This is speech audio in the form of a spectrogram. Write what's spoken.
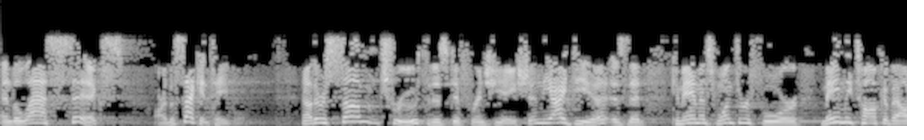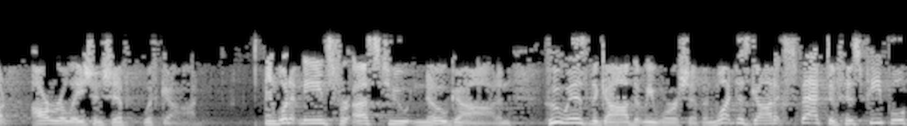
and the last six are the second table. Now, there's some truth to this differentiation. The idea is that commandments 1 through 4 mainly talk about our relationship with God and what it means for us to know God and who is the God that we worship and what does God expect of his people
